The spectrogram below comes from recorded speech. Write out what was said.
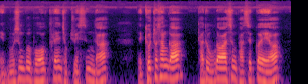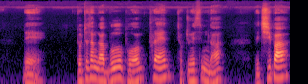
예, 무승부 보험 프렌 적중했습니다. 네, 교토상가 다들 우라와 승 봤을 거예요. 네. 교토상가 무 보험 프렌 적중했습니다. 네, 지바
